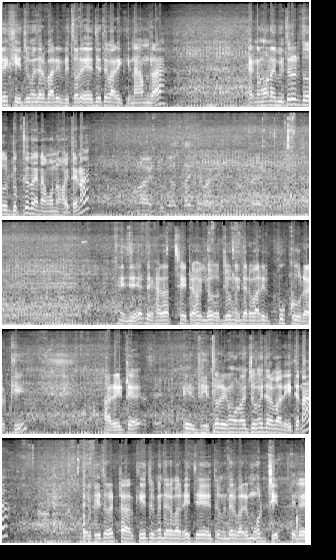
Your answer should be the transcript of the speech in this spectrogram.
দেখি জমিদার বাড়ির ভিতরে যেতে পারি কিনা আমরা। এখানে মনে ভিতরে তো ঢুকতে দেয় না মনে হয়, তাই না? এই যে দেখা যাচ্ছে এটা হইল জমিদার বাড়ির পুকুর আর কি। আর এটা এর ভিতরে মনে হয় জমিদার বাড়ি এটা না? এটার ভিতরেরটা আর কি জমিদার বাড়ি যে জমিদার বাড়ি মসজিদ তাহলে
